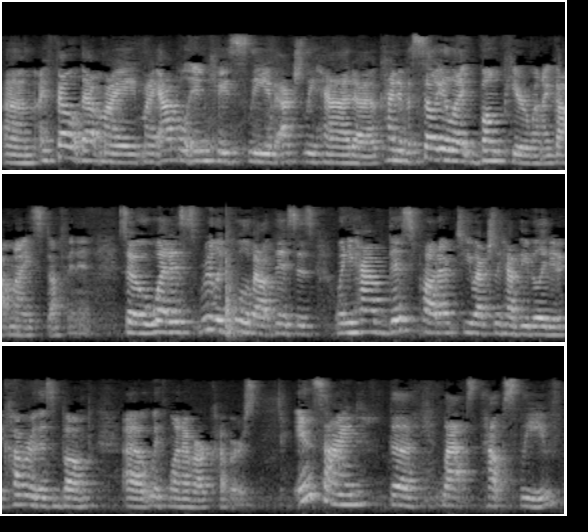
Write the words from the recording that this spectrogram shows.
um, I felt that my, my Apple Incase sleeve actually had a kind of a cellulite bump here when I got my stuff in it. So what is really cool about this is when you have this product, you actually have the ability to cover this bump uh, with one of our covers. Inside the laptop sleeve,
